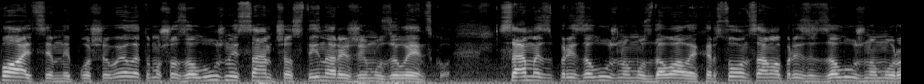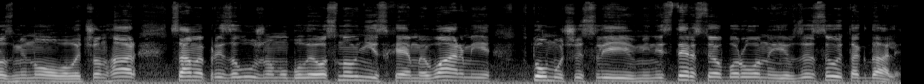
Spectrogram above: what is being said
пальцем не пошевели, тому що залужний сам частина режиму Зеленського. Саме при залужному здавали Херсон, саме при залужному розміновували Чонгар, саме при залужному були основні схеми в армії, в тому числі і в Міністерстві оборони, і в ЗСУ, і так далі.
